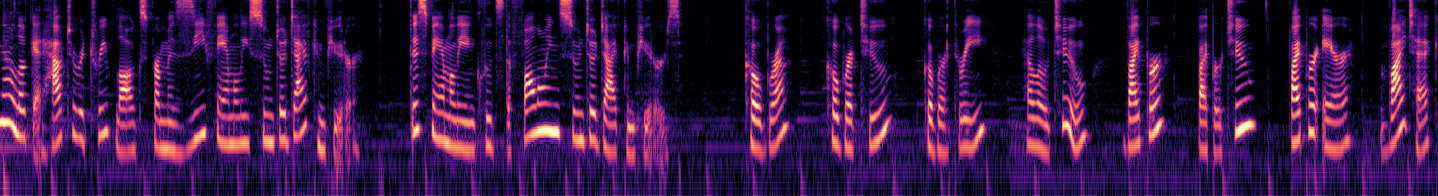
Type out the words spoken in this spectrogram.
now look at how to retrieve logs from a Z family Suunto dive computer. This family includes the following Suunto dive computers. Cobra, Cobra 2, Cobra 3, Hello 2, Vyper, Vyper 2, Vyper Air, Vytec,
